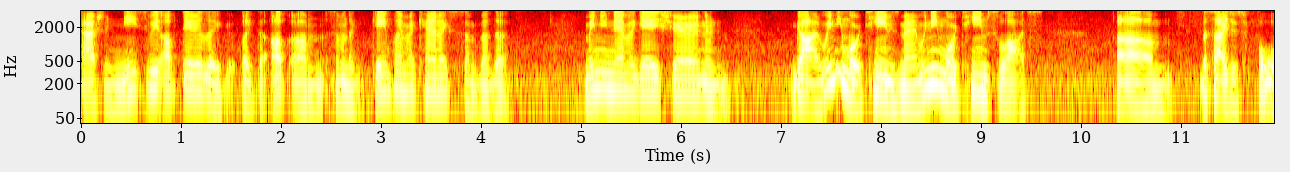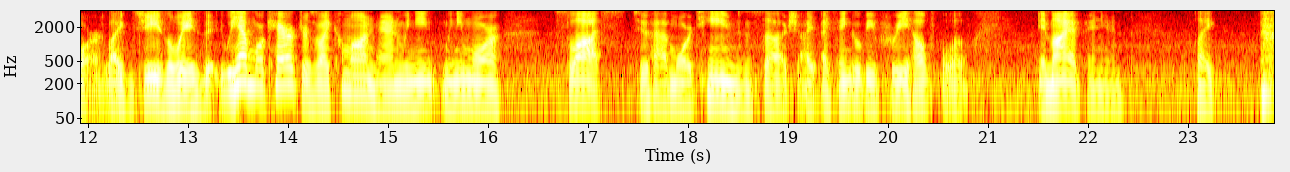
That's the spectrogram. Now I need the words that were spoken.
actually needs to be updated, like like the up um some of the gameplay mechanics, some of the menu navigation, and God, we need more teams, man. We need more team slots. Um, besides just four, like, geez, Louise, we have more characters. Like, come on, man. We need we need more slots to have more teams and such. I, I think it would be pretty helpful in my opinion. Like,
